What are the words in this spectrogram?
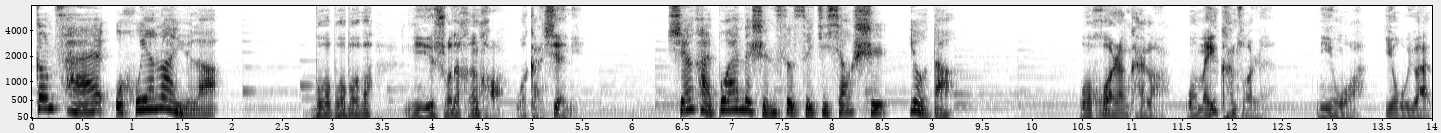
刚才我胡言乱语了。”“不不不不，你说的很好，我感谢你。”玄海不安的神色随即消失，又道：“我豁然开朗，我没看错人，你我有缘。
